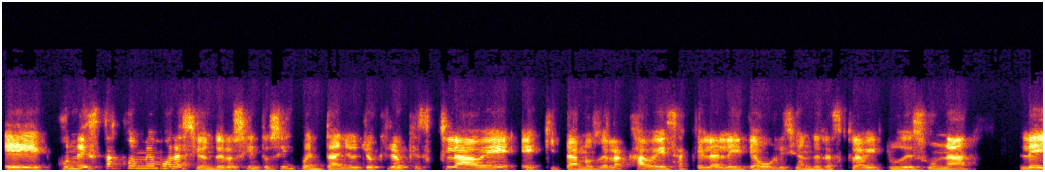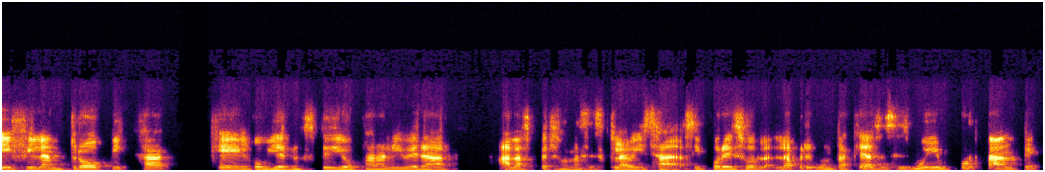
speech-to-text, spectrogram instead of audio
Eh, con esta conmemoración de los 150 años, yo creo que es clave eh, quitarnos de la cabeza que la ley de abolición de la esclavitud es una ley filantrópica que el gobierno expidió para liberar a las personas esclavizadas. Y por eso la, pregunta que haces es muy importante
